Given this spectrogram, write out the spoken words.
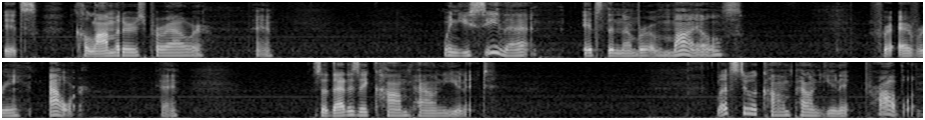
it's kilometers per hour. Okay. When you see that, it's the number of miles for every hour. Okay. So that is a compound unit. Let's do a compound unit problem.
